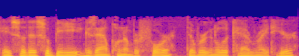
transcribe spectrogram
Okay, so this will be example number four that we're going to look at right here.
